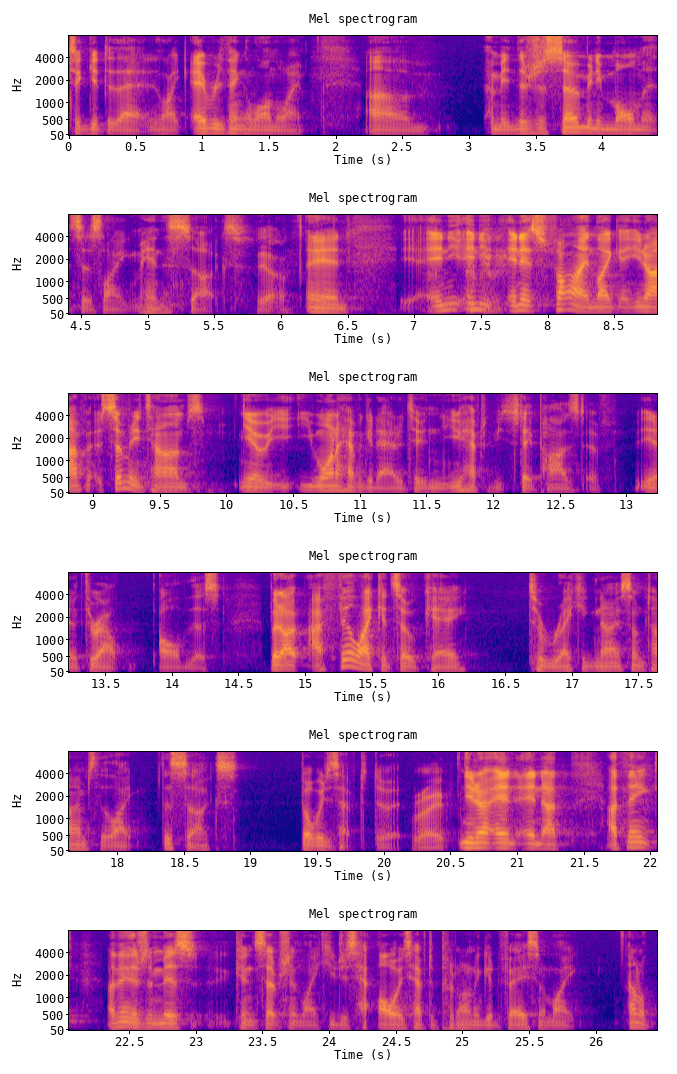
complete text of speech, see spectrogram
to get to that, and like everything along the way. Um, I mean, there's just so many moments. It's like, man, this sucks. Yeah. And and you, and you, and it's fine. Like you know, I've, so many times, you know, you, you want to have a good attitude and you have to be, stay positive, you know, throughout all of this. But I, I feel like it's okay to recognize sometimes that like this sucks, but we just have to do it. Right. You know, and and I I think I think there's a misconception like you just ha- always have to put on a good face. And I'm like, I don't.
